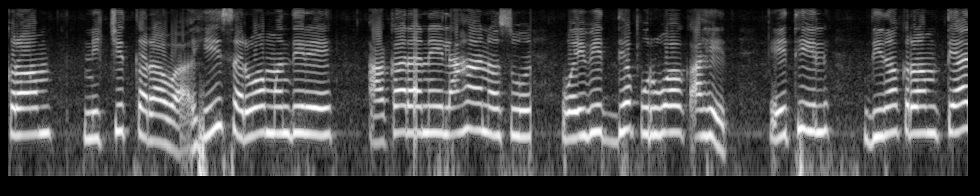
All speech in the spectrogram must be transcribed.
क्रम निश्चित करावा. ही सर्व मंदिरे आकाराने लहान असून वैविध्यपूर्वक आहेत. येथील दिनक्रम त्या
